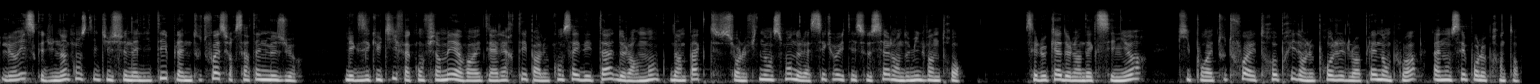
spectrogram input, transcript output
Le risque d'une inconstitutionnalité plane toutefois sur certaines mesures. L'exécutif a confirmé avoir été alerté par le Conseil d'État de leur manque d'impact sur le financement de la sécurité sociale en 2023. C'est le cas de l'index senior, qui pourrait toutefois être repris dans le projet de loi plein emploi annoncé pour le printemps.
